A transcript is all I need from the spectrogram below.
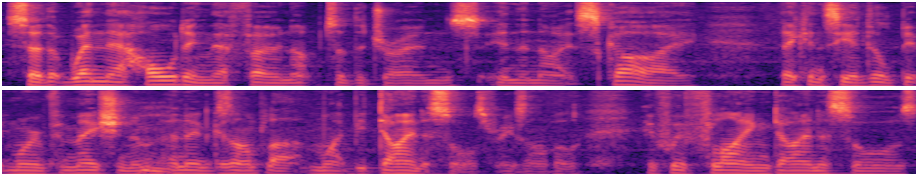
so that when they're holding their phone up to the drones in the night sky they can see a little bit more information Mm. and an example might be dinosaurs for example if we're flying dinosaurs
